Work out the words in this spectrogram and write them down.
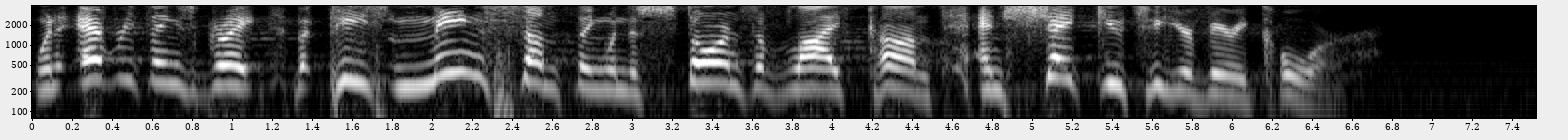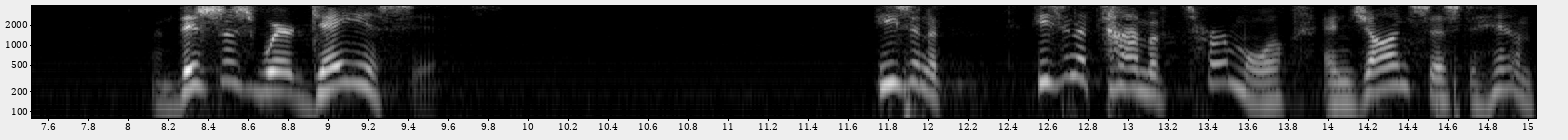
when everything's great. But peace means something when the storms of life come and shake you to your very core. And this is where Gaius is. He's in a He's in a time of turmoil, and John says to him,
